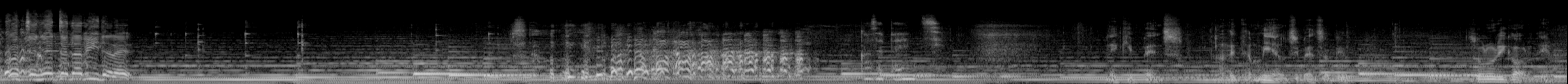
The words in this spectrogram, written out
Non c'è niente da ridere! Cosa pensi? E chi pensa? Alla vita mia non si pensa più. Solo ricordi.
